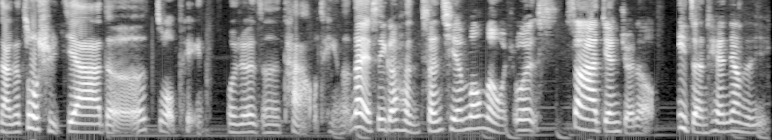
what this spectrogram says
哪个作曲家的作品？我觉得真的太好听了。那也是一个很神奇的 moment。我就会刹那间觉得。一整天这样子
